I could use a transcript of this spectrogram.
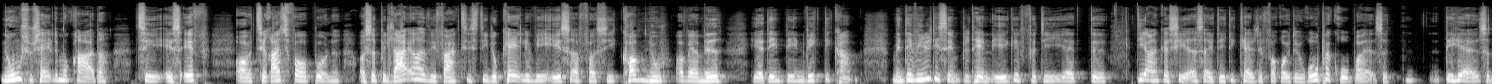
nogle socialdemokrater, til SF, og til retsforbundet, og så belejrede vi faktisk de lokale VS'er for at sige, kom nu og vær med her, det er en, det er en vigtig kamp. Men det ville de simpelthen ikke, fordi at øh, de engagerede sig i det, de kaldte for Rødt Europagrupper, altså det her altså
